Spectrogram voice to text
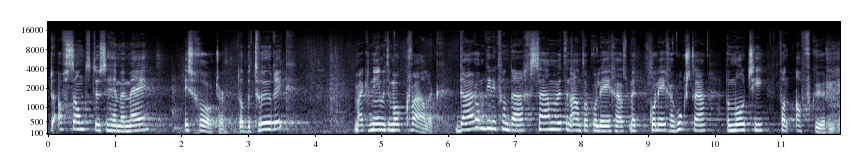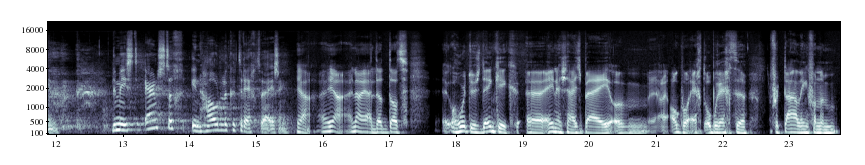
De afstand tussen hem en mij is groter. Dat betreur ik, maar ik neem het hem ook kwalijk. Daarom dien ik vandaag samen met een aantal collega's, met collega Hoekstra, een motie van afkeuring in. De meest ernstig inhoudelijke terechtwijzing. Ja, ja nou ja, dat, dat hoort dus denk ik uh, enerzijds bij um, ook wel echt oprechte vertaling van, een,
